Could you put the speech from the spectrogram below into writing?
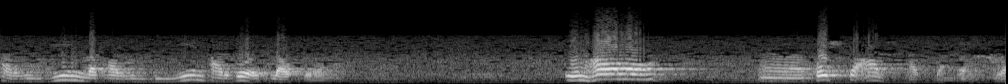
ترویجین و ترویجیین هر دو اطلاق شدن اینها پشت عرش هستند و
